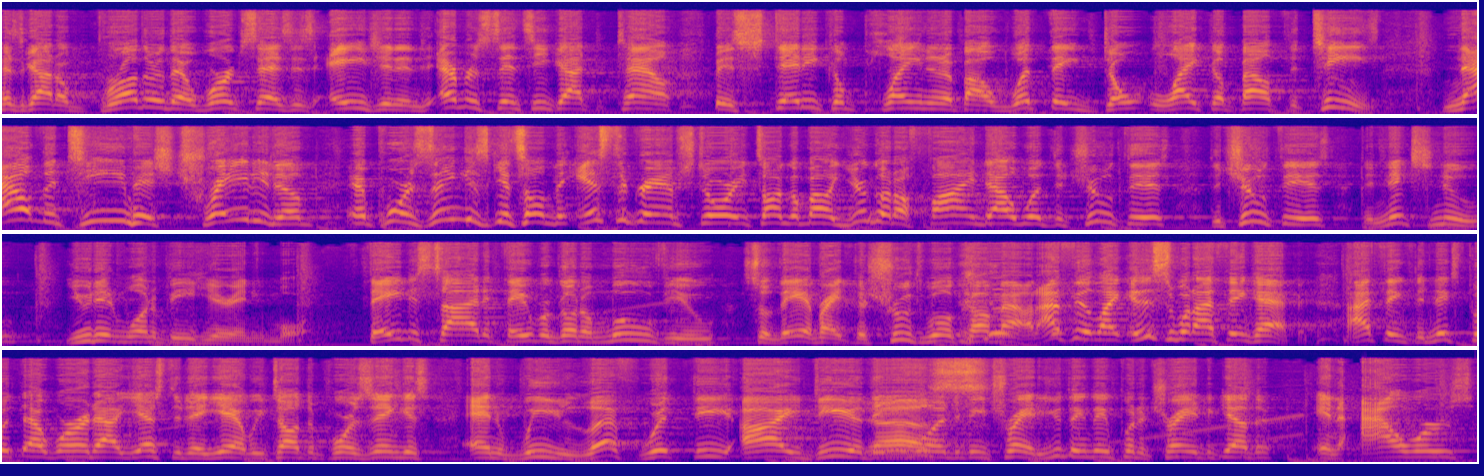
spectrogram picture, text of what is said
Has got a brother that works as his agent, and ever since he got to town, been steady complaining about what they don't like about the team. Now the team has traded him, and Porzingis gets on the Instagram story talking about you're going to find out what the truth is. The truth is the Knicks knew you didn't want to be here anymore. They decided they were going to move you, so they right. The truth will come out. I feel like this is what I think happened. I think the Knicks put that word out yesterday. Yeah, we talked to Porzingis, and we left with the idea that Yes. he wanted to be traded. You think they put a trade together in hours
